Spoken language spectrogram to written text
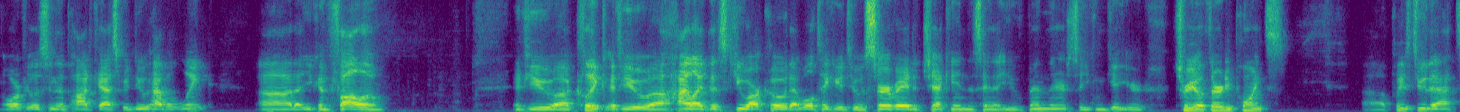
or if you're listening to the podcast, we do have a link uh, that you can follow. If you uh, click, if you uh, highlight this QR code, that will take you to a survey to check in to say that you've been there, so you can get your Trio 30 points. please do that.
